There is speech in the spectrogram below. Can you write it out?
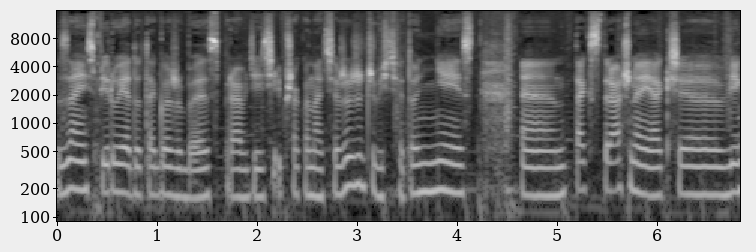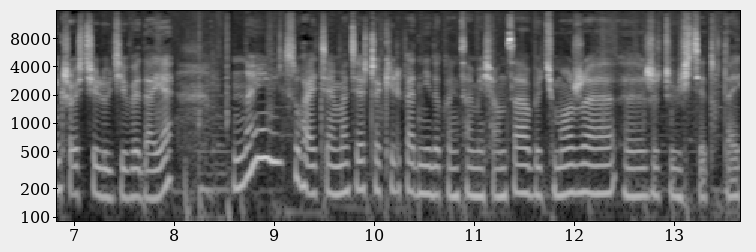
zainspiruje do tego, żeby sprawdzić i przekonać się, że rzeczywiście to nie jest e, tak straszne, jak się większości ludzi wydaje. No i słuchajcie, macie jeszcze kilka dni do końca miesiąca, być może e, rzeczywiście tutaj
